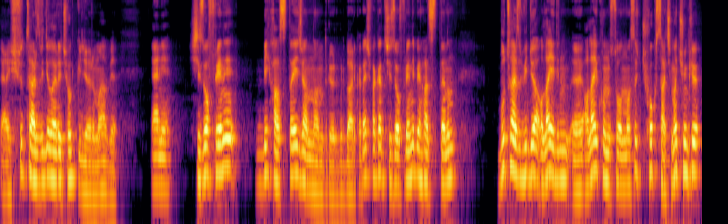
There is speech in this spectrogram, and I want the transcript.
Ya şu tarz videolara çok gülüyorum abi. Yani şizofreni bir hastayı canlandırıyor burada arkadaş. Fakat şizofreni bir hastanın bu tarz video alay edin e, alay konusu olması çok saçma. Çünkü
